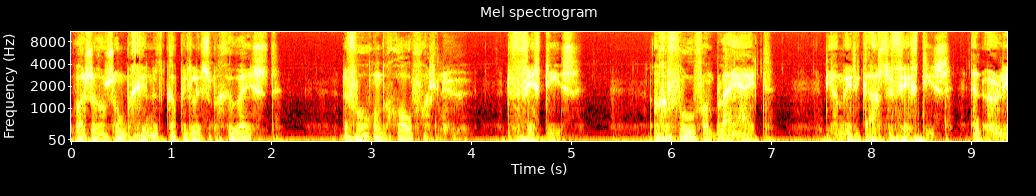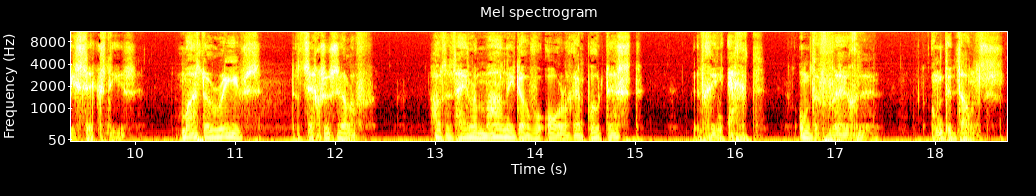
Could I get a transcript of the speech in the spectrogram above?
was er al zo'n beginnend kapitalisme geweest. De volgende golf was nu, de 50s. Een gevoel van blijheid. Die Amerikaanse 50s en early 60s. Martha Reeves, dat zegt ze zelf, had het helemaal niet over oorlog en protest. Het ging echt om de vreugde, om de dans.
